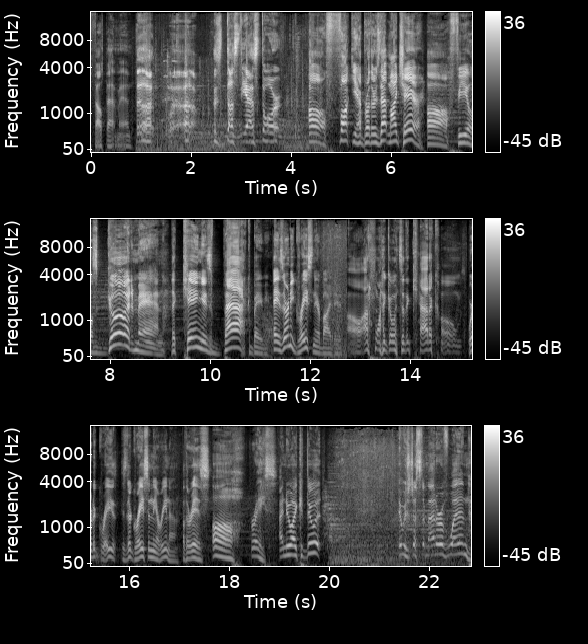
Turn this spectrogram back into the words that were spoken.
felt that, man. Ugh. This dusty ass door. Oh, fuck yeah, brother. Is that my chair? Oh, feels good, man. The king is back, baby. Hey, is there any grace nearby, dude? Oh, I don't want to go into the catacombs. Where to grace? Is there grace in the arena? Oh, there is. Oh, grace. I knew I could do it. It was just a matter of when.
